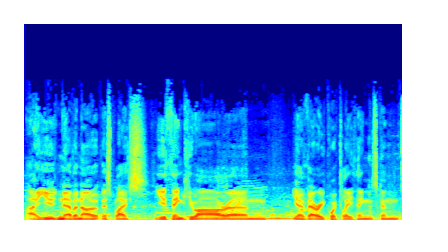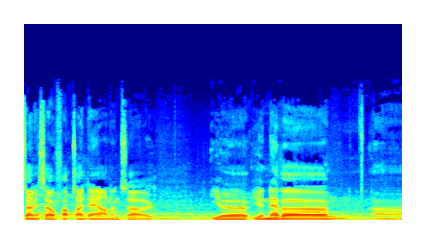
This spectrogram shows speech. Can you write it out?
Uh, you never know at this place. You think you are, and yeah, very quickly things can turn itself upside down, and so you're you're never um,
